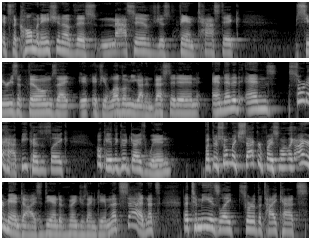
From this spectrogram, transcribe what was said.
it's the culmination of this massive, just fantastic series of films that if, if you love them, you got invested in. And then it ends sort of happy because it's like, okay, the good guys win. But there's so much sacrifice. along Like Iron Man dies at the end of Avengers Endgame, and that's sad. And that's that to me is like sort of the Ticats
